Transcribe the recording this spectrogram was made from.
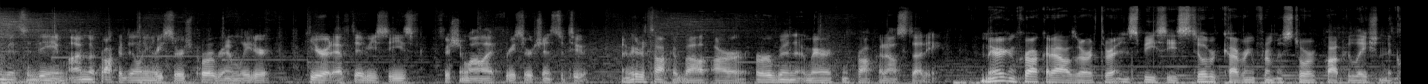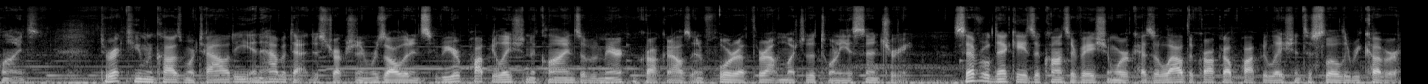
Vincent Deem. I'm the Crocodilian Research Program Leader here at FWC's Fish and Wildlife Research Institute. I'm here to talk about our urban American crocodile study. American crocodiles are a threatened species still recovering from historic population declines. Direct human caused mortality and habitat destruction resulted in severe population declines of American crocodiles in Florida throughout much of the 20th century. Several decades of conservation work has allowed the crocodile population to slowly recover.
